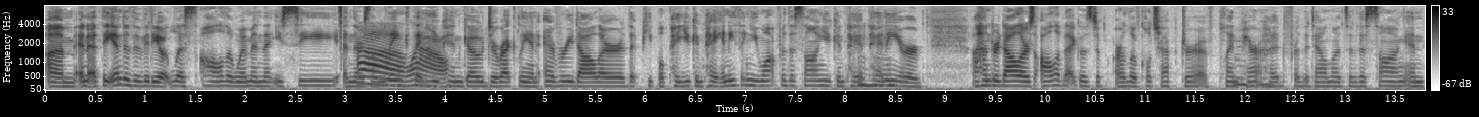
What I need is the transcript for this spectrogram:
Um, and at the end of the video, it lists all the women that you see, and there's Oh, a link that you can go directly. And every dollar that people pay, you can pay anything you want for the song. You can pay a Mm-hmm. penny or a hundred dollars. All of that goes to our local chapter of Planned Mm-hmm. Parenthood for the downloads of this song. And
